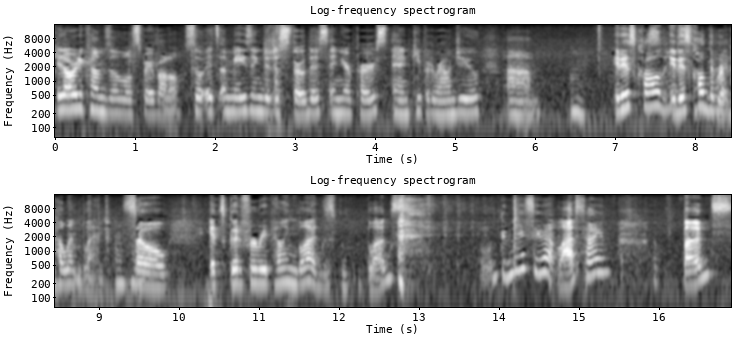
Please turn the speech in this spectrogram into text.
It already comes in a little spray bottle. So it's amazing to just throw this in your purse and keep it around you. Um, It is called it is so called the repellent blend. So it's good for repelling bugs. Bugs? Didn't I say that last time? Bugs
